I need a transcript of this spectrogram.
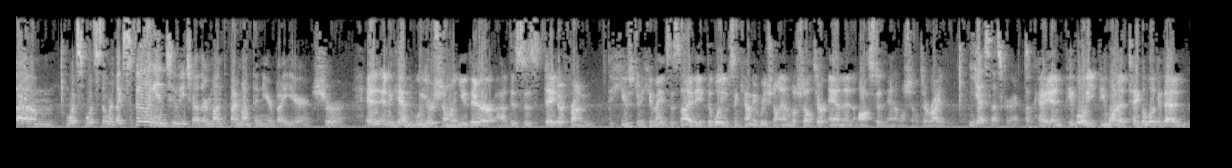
um, what's what's the word like spilling into each other month by month and year by year. Sure. And, and again, we are showing you there. Uh, this is data from the Houston Humane Society, the Williamson County Regional Animal Shelter, and an Austin Animal Shelter, right? Yes, that's correct. Okay, and people, if you want to take a look at that and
